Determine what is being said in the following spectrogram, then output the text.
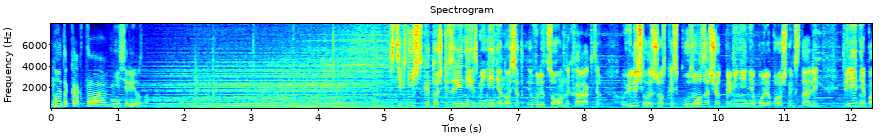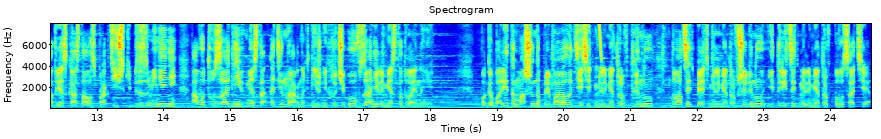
но это как-то несерьезно. С технической точки зрения изменения носят эволюционный характер. Увеличилась жесткость кузова за счет применения более прочных сталей, передняя подвеска осталась практически без изменений, а вот в задней вместо одинарных нижних рычагов заняли место двойные. По габаритам машина прибавила 10 мм в длину, 25 мм в ширину и 30 мм по высоте.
